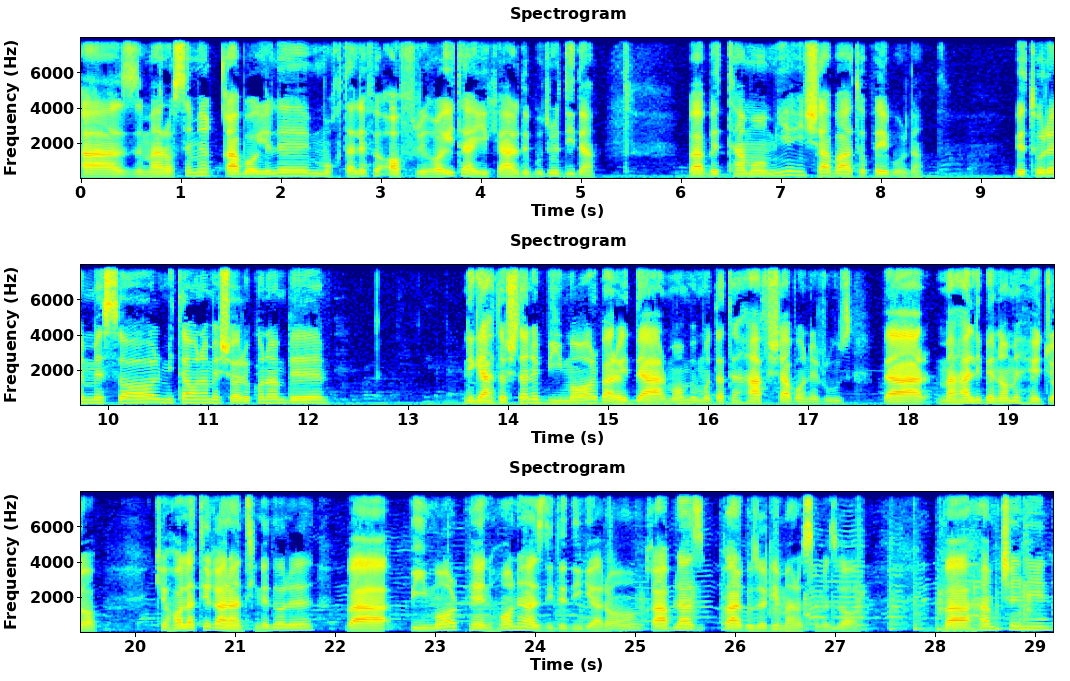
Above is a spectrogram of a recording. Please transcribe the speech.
از مراسم قبایل مختلف آفریقایی تهیه کرده بود رو دیدم و به تمامی این شباهت ها پی بردم. به طور مثال می توانم اشاره کنم به نگه داشتن بیمار برای درمان به مدت هفت شبانه روز در محلی به نام هجاب که حالتی قرنطینه داره و بیمار پنهان از دید دیگران قبل از برگزاری مراسم زار و همچنین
